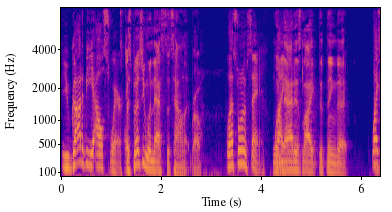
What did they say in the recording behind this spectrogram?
you got to be elsewhere. Especially when that's the talent, bro. Well, that's what I'm saying. When like, that is like the thing that, like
